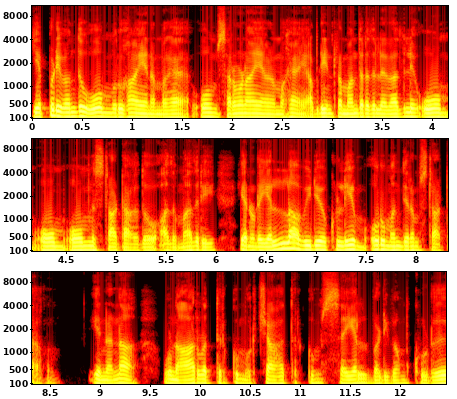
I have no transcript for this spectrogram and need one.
எப்படி வந்து ஓம் முருகாய நமக ஓம் சரவணாய நமக அப்படின்ற மந்திரத்தில் எல்லாத்துலேயும் ஓம் ஓம் ஓம்னு ஸ்டார்ட் ஆகுதோ அது மாதிரி என்னுடைய எல்லா வீடியோக்குள்ளேயும் ஒரு மந்திரம் ஸ்டார்ட் ஆகும். என்னென்னா உன் ஆர்வத்திற்கும் உற்சாகத்திற்கும் செயல் வடிவம் கொடு.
